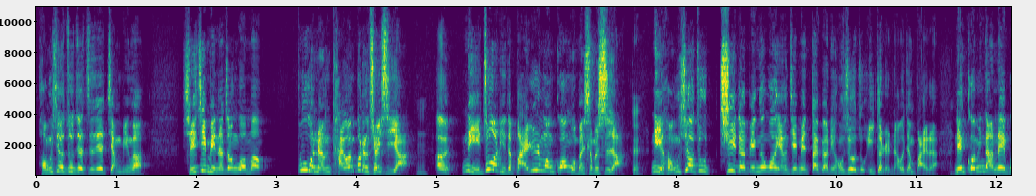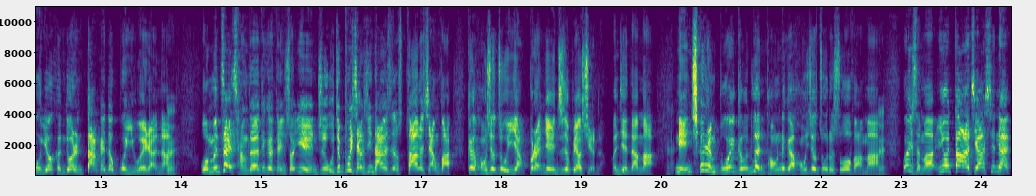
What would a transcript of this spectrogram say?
洪秀柱就直接讲明了，习近平的中国梦。不能，台湾不能缺席呀！嗯，呃，你做你的白日梦，关我们什么事啊？对，你洪秀柱去那边跟汪洋见面，代表你洪秀柱一个人啊！我讲白了，连国民党内部有很多人大概都不以为然呐。对，我们在场的这个等于说叶元之，我就不相信他的他的想法跟洪秀柱一样，不然叶元之就不要选了。很简单嘛，年轻人不会认同那个洪秀柱的说法嘛？为什么？因为大家现在。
